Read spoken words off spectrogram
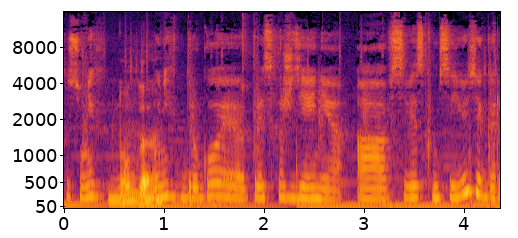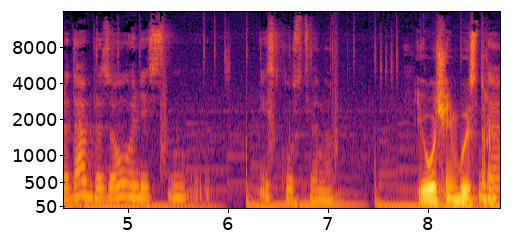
То есть у них, ну, да. у них другое происхождение. А в Советском Союзе города образовывались искусственно. И очень быстро. Да.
